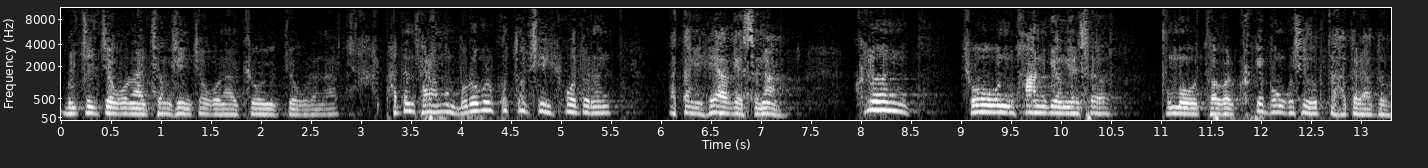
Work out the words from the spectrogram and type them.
물질적으로나 정신적으로나 교육적으로나 잘 받은 사람은 물어볼 것도 없이 효도는 마땅히 해야겠으나 그런 좋은 환경에서 부모 덕을 크게 본 것이 없다 하더라도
